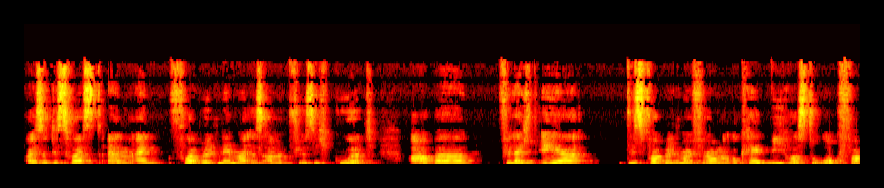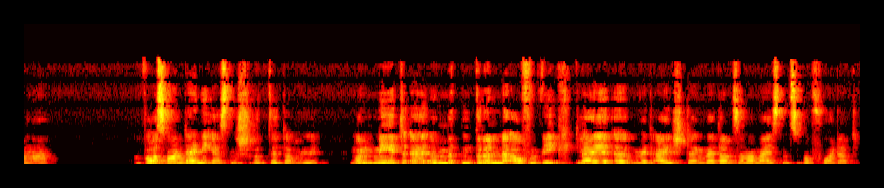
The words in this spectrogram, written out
Also das heißt, ähm, ein Vorbildnehmer ist an und für sich gut, aber vielleicht eher das Vorbild mal fragen, okay, wie hast du angefangen? Was waren deine ersten Schritte dahin? Und Mhm. nicht äh, mittendrin auf dem Weg gleich äh, mit einsteigen, weil dann sind wir meistens überfordert.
